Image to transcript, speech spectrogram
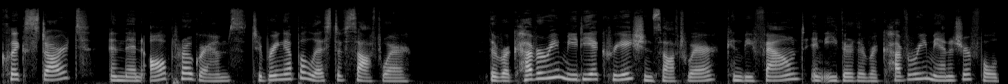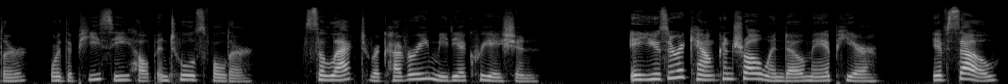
Click Start and then All Programs to bring up a list of software. The Recovery Media Creation software can be found in either the Recovery Manager folder or the PC Help and Tools folder. Select Recovery Media Creation. A user account control window may appear. If so,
